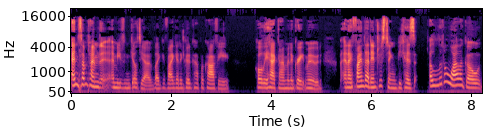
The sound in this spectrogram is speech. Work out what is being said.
And sometimes I'm even guilty of. Like if I get a good cup of coffee, holy heck, I'm in a great mood. And I find that interesting because a little while ago,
